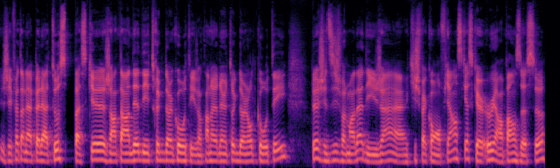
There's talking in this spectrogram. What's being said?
j'ai fait un appel à tous parce que j'entendais des trucs d'un côté, j'entendais un truc d'un autre côté. Puis là, j'ai dit, je vais demander à des gens à qui je fais confiance, qu'est-ce qu'eux en pensent de ça?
